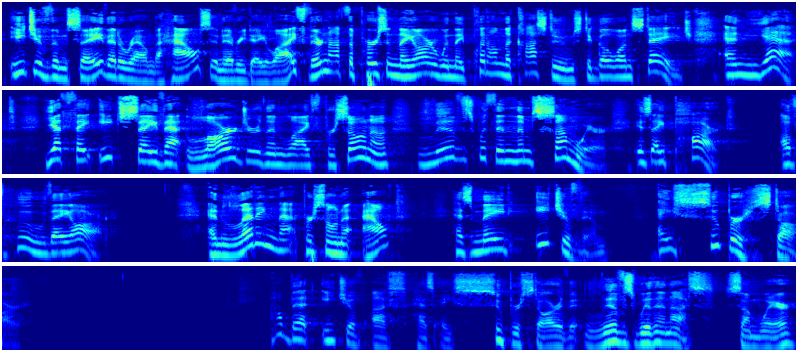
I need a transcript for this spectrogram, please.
Each of them say that around the house in everyday life, they're not the person they are when they put on the costumes to go on stage. And yet, yet they each say that larger than life persona lives within them somewhere, is a part of who they are. And letting that persona out has made each of them a superstar. I'll bet each of us has a superstar that lives within us somewhere.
